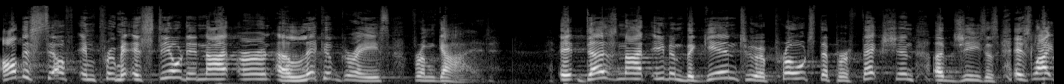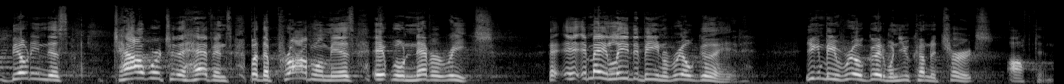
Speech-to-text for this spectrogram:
All this self improvement, it still did not earn a lick of grace from God. It does not even begin to approach the perfection of Jesus. It's like building this tower to the heavens, but the problem is it will never reach. It, it, may lead to being real good. You can be real good when you come to church often.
